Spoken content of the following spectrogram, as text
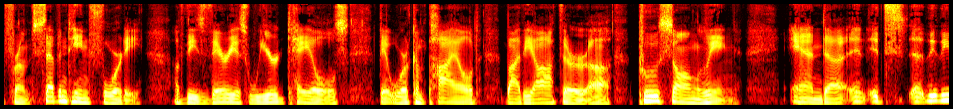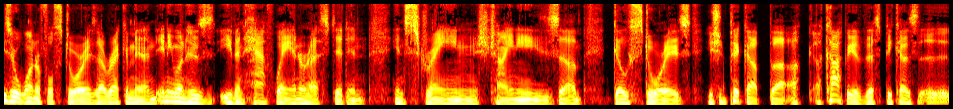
from 1740 of these various weird tales that were compiled by the author uh, Pu Songling and, uh, it's uh, these are wonderful stories. I recommend anyone who's even halfway interested in in strange Chinese uh, ghost stories. You should pick up uh, a, a, copy of this because uh,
